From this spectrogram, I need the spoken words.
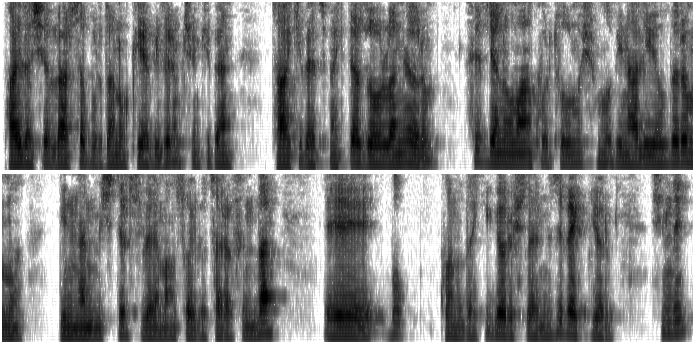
paylaşırlarsa buradan okuyabilirim. Çünkü ben takip etmekte zorlanıyorum. Sizce Numan Kurtulmuş mu, Binali Yıldırım mı dinlenmiştir Süleyman Soylu tarafından? E, bu konudaki görüşlerinizi bekliyorum. Şimdi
